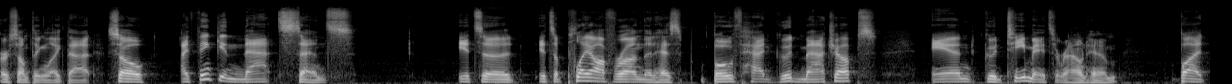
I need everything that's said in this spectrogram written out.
or something like that. So I think in that sense, it's a it's a playoff run that has both had good matchups and good teammates around him. But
